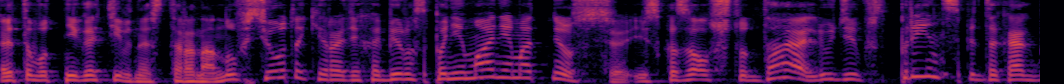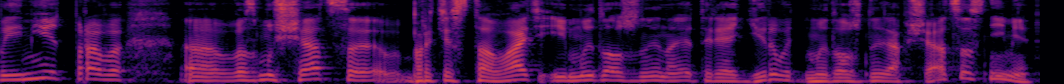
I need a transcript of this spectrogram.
Это вот негативная сторона. Но все-таки Ради Хабиров с пониманием отнесся и сказал, что да, люди в принципе-то как бы имеют право э, возмущаться, протестовать, и мы должны на это реагировать, мы должны общаться с ними,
